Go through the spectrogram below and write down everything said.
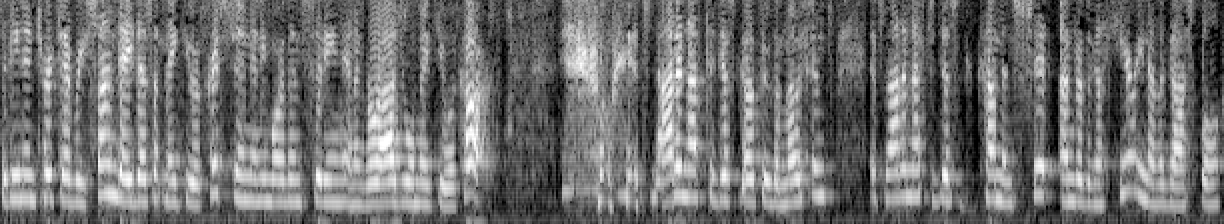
sitting in church every Sunday doesn't make you a Christian any more than sitting in a garage will make you a car. it's not enough to just go through the motions. It's not enough to just come and sit under the hearing of the gospel.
